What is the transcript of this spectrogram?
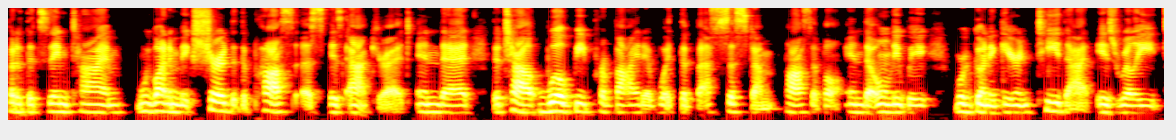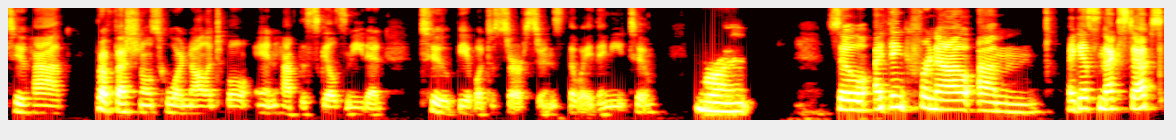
but at the same time we want to make sure that the process is accurate and that the child will be provided with the best system possible and the only way we're going to guarantee that is really to have professionals who are knowledgeable and have the skills needed to be able to serve students the way they need to. Right. So I think for now, um, I guess next steps,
